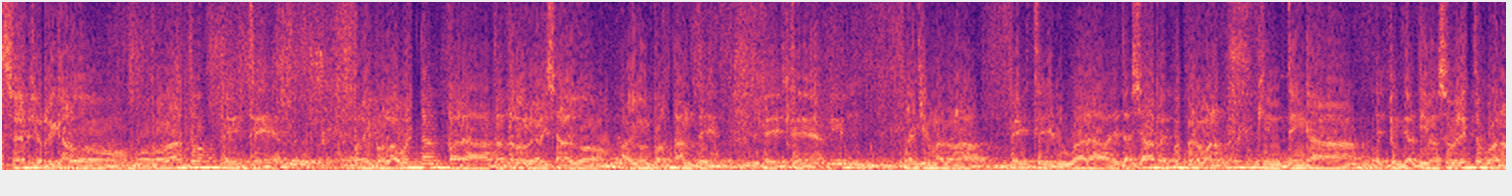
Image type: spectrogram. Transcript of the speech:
Sergio, Ricardo o Roberto, este, por ahí por la vuelta, para tratar de organizar algo, algo importante este, aquí. Este, lugar a detallar después, pero bueno, quien tenga expectativas sobre esto, bueno,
